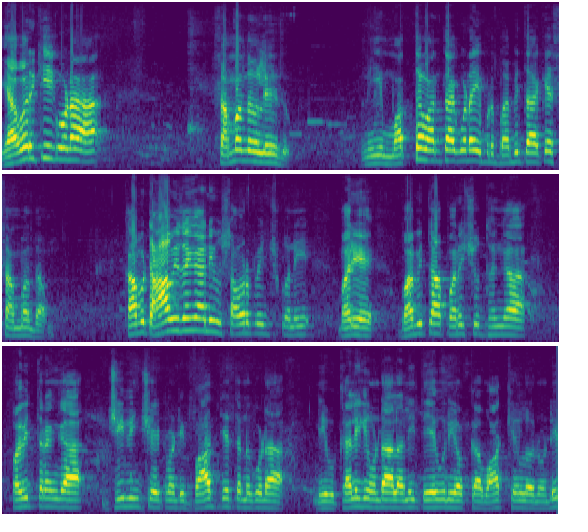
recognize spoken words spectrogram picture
ఎవరికీ కూడా సంబంధం లేదు. నీ మొత్తం అంతా కూడా ఇప్పుడు బబితాకే సంబంధం. కాబట్టి ఆ విధంగా నీవు సమర్పించుకొని మరి బబిత పరిశుద్ధంగా పవిత్రంగా జీవించేటువంటి బాధ్యతను కూడా నీవు కలిగి ఉండాలని దేవుని యొక్క వాక్యంలో నుండి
